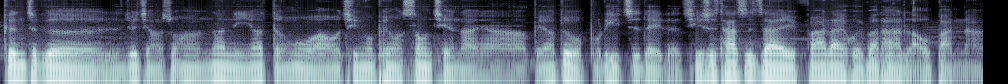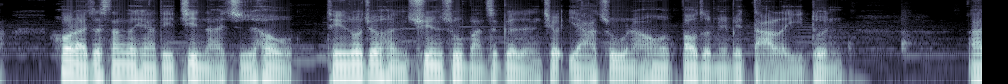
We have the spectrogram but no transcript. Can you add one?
跟这个人就讲说啊，那你要等我啊，我请我朋友送钱来呀，不要对我不利之类的。其实他是在发赖回报他的老板呐。后来这三个兄弟进来之后，听说就很迅速把这个人就压住，然后抱着棉被打了一顿。啊，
